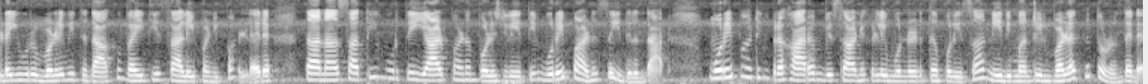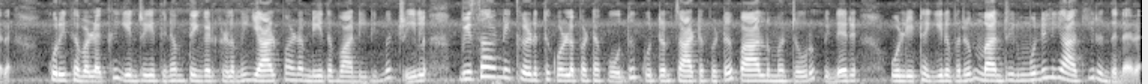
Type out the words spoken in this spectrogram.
இடையூறு விளைவித்ததாக வைத்தியசாலை பணிப்பாளர் உள்ளர் தானா சத்தியமூர்த்தி யாழ்ப்பாணம் போலீஸ் நிலையத்தில் முறைப்பாடு செய்திருந்தார். முறைப்பாட்டின் பிரகாரம் விசாரணைகளை முன்னெடுத்த போலீசார் நீதிமன்றில் வழக்கு தொடர்ந்தனர். குறித்த வழக்கு இன்றைய தினம் திங்கட்கிழமை யாழ்ப்பாணம் நீதவான் நீதிமன்றில் விசாரணைக்கு எடுத்துக் கொள்ளப்பட்ட போது குற்றம் சாட்டப்பட்டு பாராளுமன்ற உறுப்பினர் உள்ளிட்ட இருவரும் மன்றில் முன்னிலையாகி இருந்தனர்.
